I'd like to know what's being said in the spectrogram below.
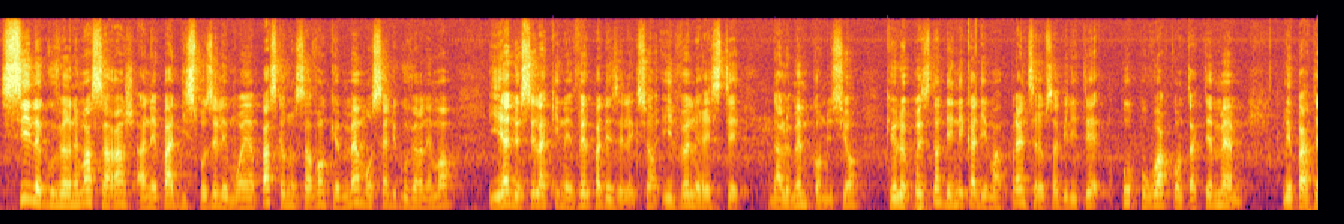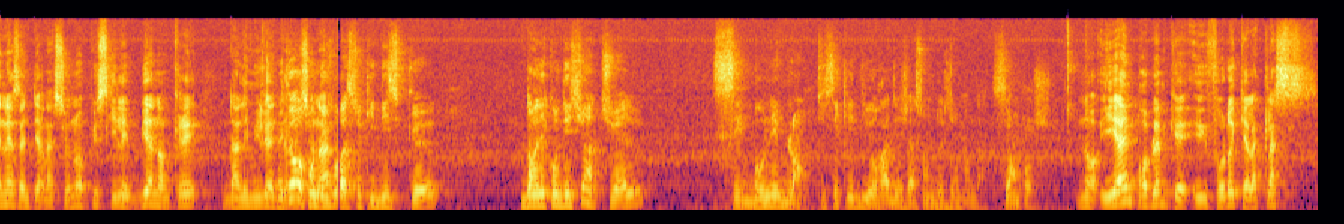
Si le gouvernement s'arrange à ne pas disposer les moyens, parce que nous savons que même au sein du gouvernement, il y a de ceux-là qui ne veulent pas des élections, ils veulent rester dans les mêmes conditions, que le président Denis Kadima prenne ses responsabilités pour pouvoir contacter même les partenaires internationaux, puisqu'il est bien ancré dans les milieux internationaux. Mais que répondez-vous à ceux qui disent que, dans les conditions actuelles, c'est bonnet blanc. dit aura déjà son deuxième mandat. C'est en poche. Non, il y a un problème qu'il faudrait que la classe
